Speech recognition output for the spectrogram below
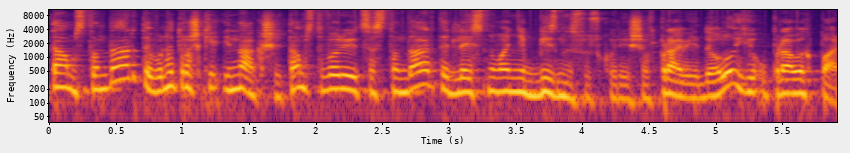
там стандарти вони трошки інакші. Там створюються стандарти для існування бізнесу скоріше в правій ідеології у правих партій.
